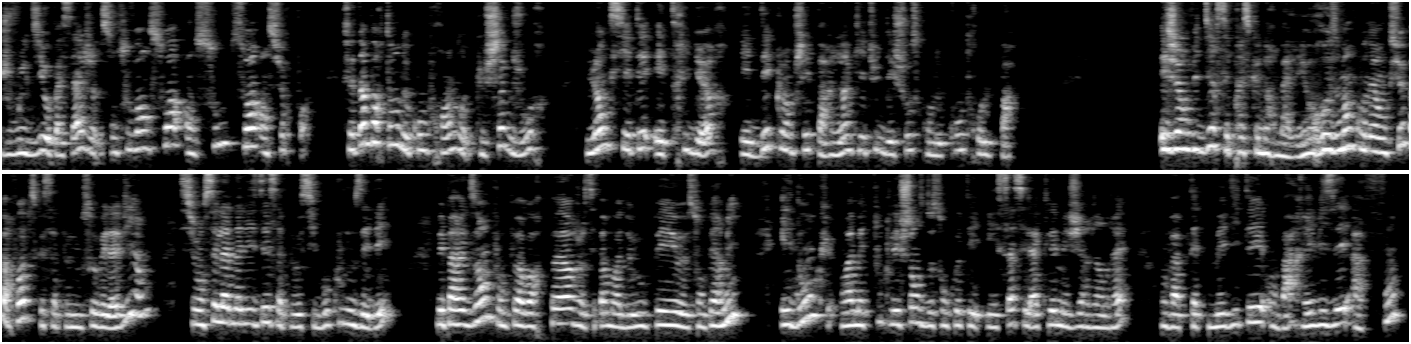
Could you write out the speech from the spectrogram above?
je vous le dis au passage, sont souvent soit en sous, soit en surpoids. C'est important de comprendre que chaque jour, l'anxiété est trigger et déclenchée par l'inquiétude des choses qu'on ne contrôle pas. Et j'ai envie de dire, c'est presque normal. Et heureusement qu'on est anxieux parfois, parce que ça peut nous sauver la vie. Hein. Si on sait l'analyser, ça peut aussi beaucoup nous aider. Mais par exemple, on peut avoir peur, je sais pas moi, de louper euh, son permis. Et donc, on va mettre toutes les chances de son côté. Et ça, c'est la clé, mais j'y reviendrai. On va peut-être méditer, on va réviser à fond.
